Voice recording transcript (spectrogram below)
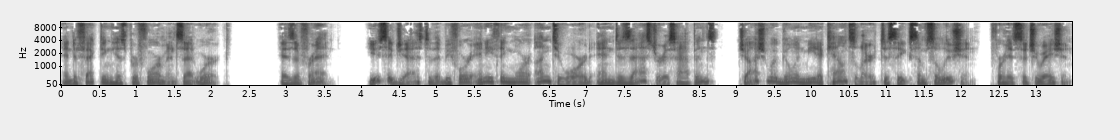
and affecting his performance at work. As a friend, you suggest that before anything more untoward and disastrous happens, Joshua go and meet a counselor to seek some solution for his situation.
